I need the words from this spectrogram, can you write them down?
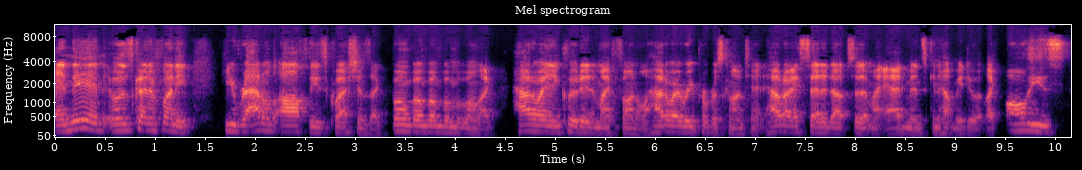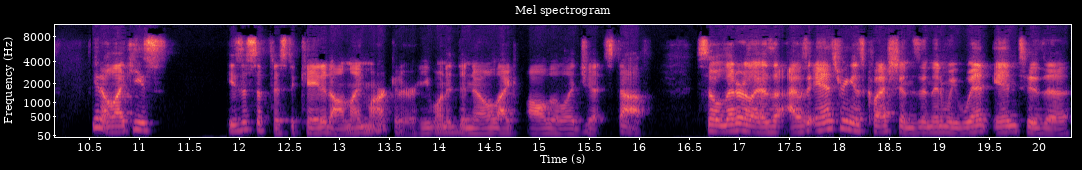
and then it was kind of funny. He rattled off these questions like boom, boom, boom, boom, boom, boom. Like, how do I include it in my funnel? How do I repurpose content? How do I set it up so that my admins can help me do it? Like all these, you know, like he's he's a sophisticated online marketer. He wanted to know like all the legit stuff. So literally, as I was answering his questions, and then we went into the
